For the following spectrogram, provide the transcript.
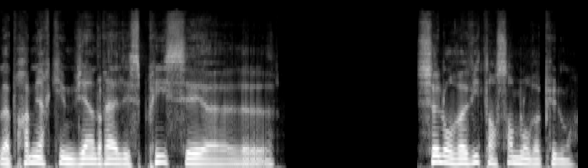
la première qui me viendrait à l'esprit, c'est euh, seul on va vite, ensemble on va plus loin.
